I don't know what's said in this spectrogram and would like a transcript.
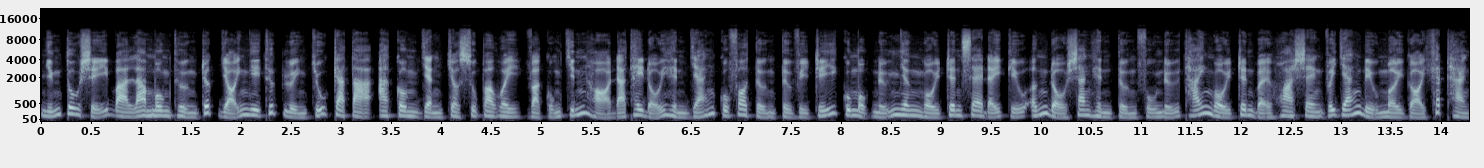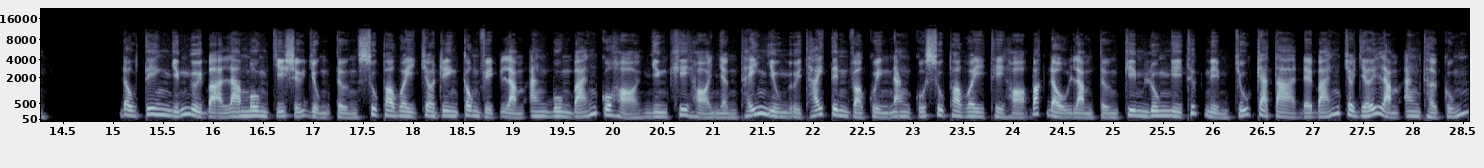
Những tu sĩ Bà La Môn thường rất giỏi nghi thức luyện chú Kata Akon dành cho Supaway và cũng chính họ đã thay đổi hình dáng của pho tượng từ vị trí của một nữ nhân ngồi trên xe đẩy kiểu Ấn Độ sang hình tượng phụ nữ Thái ngồi trên bệ hoa sen với dáng điệu mời gọi khách hàng. Đầu tiên những người Bà La Môn chỉ sử dụng tượng Superway cho riêng công việc làm ăn buôn bán của họ nhưng khi họ nhận thấy nhiều người Thái tin vào quyền năng của Superway thì họ bắt đầu làm tượng kim luôn nghi thức niệm chú Kata để bán cho giới làm ăn thờ cúng.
